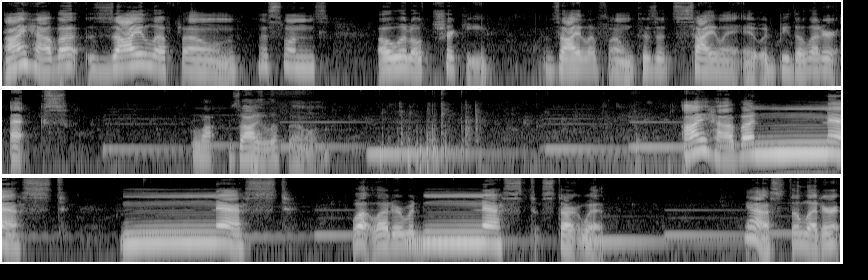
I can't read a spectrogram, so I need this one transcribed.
I have a xylophone. This one's a little tricky. Xylophone, because it's silent. It would be the letter X. xylophone. I have a nest. Nest. What letter would nest start with? Yes, the letter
